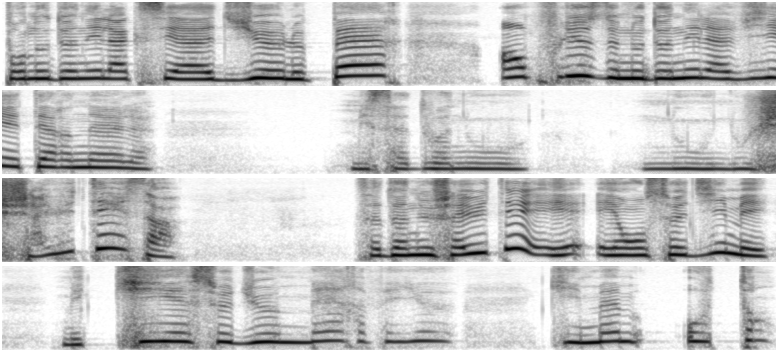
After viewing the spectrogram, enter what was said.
pour nous donner l'accès à Dieu le Père, en plus de nous donner la vie éternelle. Mais ça doit nous, nous, nous chahuter, ça. Ça doit nous chahuter. Et, et on se dit, mais, mais qui est ce Dieu merveilleux qui m'aime autant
